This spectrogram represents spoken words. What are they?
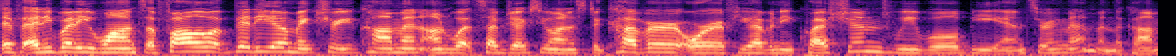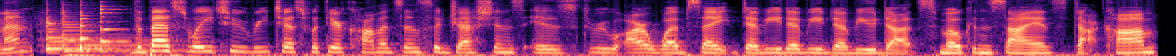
if anybody wants a follow up video, make sure you comment on what subjects you want us to cover, or if you have any questions, we will be answering them in the comment. The best way to reach us with your comments and suggestions is through our website, www.smokeandscience.com.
